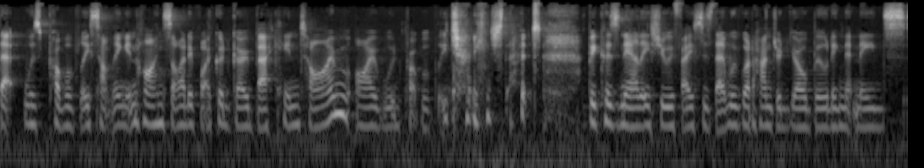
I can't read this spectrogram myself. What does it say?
that was probably something in hindsight. If I could go back in time, I would probably change that because now the issue we face is that we've got a hundred year old building that needs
